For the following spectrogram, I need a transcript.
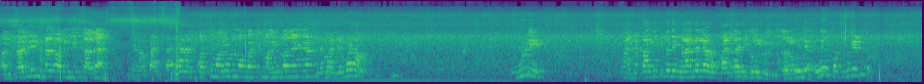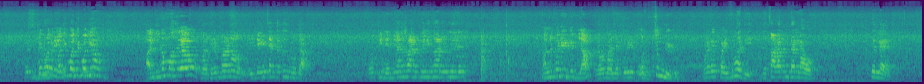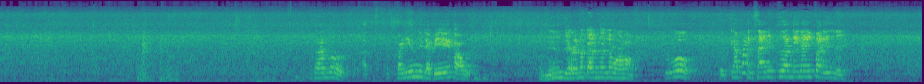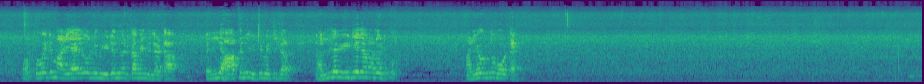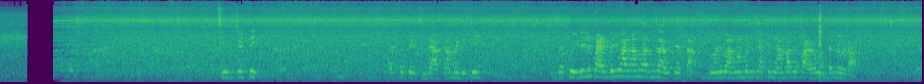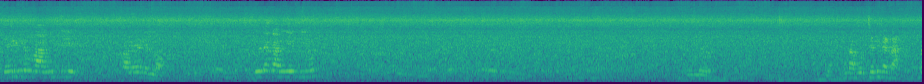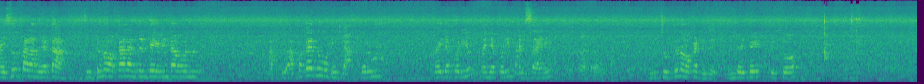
അൽക്കാരി ഉണ്ടാകാൻ അറിഞ്ഞിട്ടല്ലേ പഞ്ചസാര. കുറച്ച് മധുരം മറ്റു മധുരം നല്ല മധുരം വേണോ. എന്നോട് എന്നെ പറഞ്ഞിട്ട് ഇപ്പൊ നിങ്ങളാന്നല്ലോ പഞ്ചസാര കൂടി എടുത്തോ കുറച്ചും കൂടി മതി മതി മതി അധികം മതിയാവും മധുരം വേണോ. ഇല്ലെങ്കിൽ ചക്ക തിന്നൂല. ഓ പിന്നെ എന്തിനാണ് പഴംപൊരി എന്ന് പറയുന്നത്? മഞ്ഞപ്പൊടി ഇട്ടില്ല ആ മഞ്ഞപ്പൊടി ഇട്ടു. കുറച്ചും കൂടി ഇട്ടു. അവിടെ ഇപ്പം ഇത് മതി. ഇത് കളറുണ്ടല്ലോ ഇതല്ലേ? ഇതാകുമ്പോൾ പണിയൊന്നുമില്ല വേഗാവും എന്തേലും ജഗണക്കാരൻ തന്നെ വേണം? ഓ ഒരിക്കൽ പഞ്ചസാര എടുത്ത് തന്നേനായി പറയുന്നത് പുറത്തു പോയിട്ട് മഴയായതുകൊണ്ട് വീടൊന്നും എടുക്കാൻ കഴിഞ്ഞില്ല കേട്ടാ. എല്ലാ ഹാത്തിന് ചുറ്റി വെച്ചിട്ട് നല്ല വീഡിയോ ഞങ്ങൾ എടുക്കും. മഴയൊന്ന് പോട്ടെ. ചിരിച്ചട്ടി. അടുപ്പത്ത് ഇതാക്കാൻ വേണ്ടിയിട്ട്. ഇത് പീടിയിൽ പഴംപൊരി വാങ്ങാന്ന് പറഞ്ഞത് നേട്ടാ മോന് വാങ്ങാൻ വേണ്ടി അപ്പം ഞാൻ പറഞ്ഞ് പഴം ഉണ്ടല്ലോ ഇടാം എന്തെങ്കിലും വാങ്ങിയിട്ട് കളയണല്ലോ. ഇവിടെ കളയുകയും പിന്നെ കുറിച്ചിട്ട് കേട്ടാ. മൈസൂർ പഴാന്ന് കേട്ടാ. ചുട്ട് നോക്കാൻ എന്തുണ്ട് ഏലുണ്ടാവുമെന്ന് അപ്പ അപ്പക്കാരൊന്നും കൂട്ടിയിട്ടില്ല. വെറും മൈദപ്പൊടിയും മഞ്ഞപ്പൊടിയും പഞ്ചസാരയും മാത്രമാണ് ഇനി ചുട്ട് നോക്കട്ടെ ഇത്. എന്തുണ്ട്? കിട്ടുമോ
